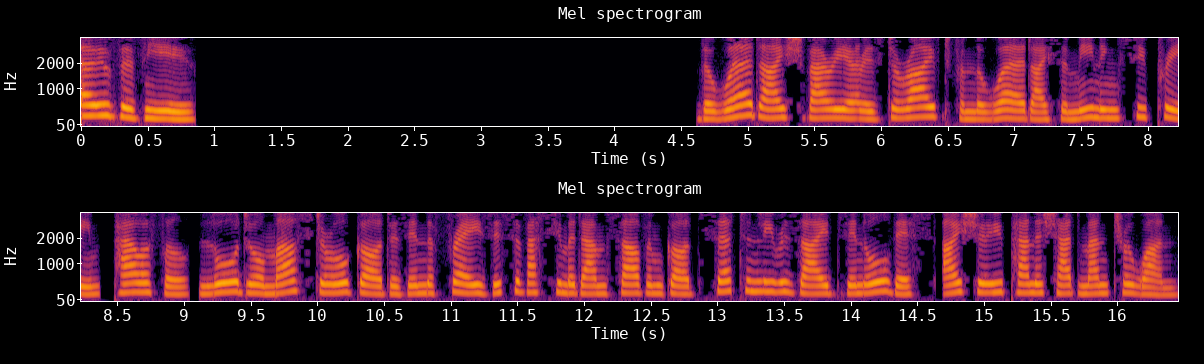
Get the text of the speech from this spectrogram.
Overview The word Aishvarya is derived from the word Isa meaning supreme, powerful, lord or master or god as in the phrase Isavasumadam Sarvam God certainly resides in all this Isha Upanishad Mantra 1.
